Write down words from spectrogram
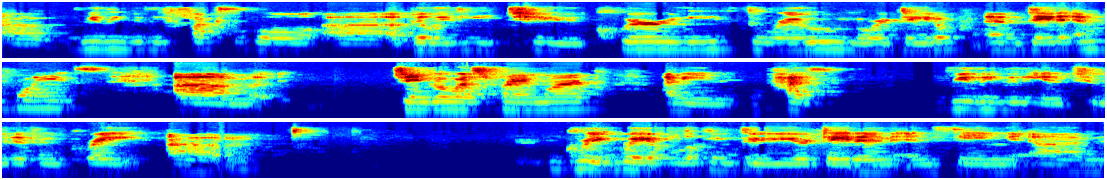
a really, really flexible uh, ability to query through your data and data endpoints. Um, Django REST framework, I mean, has really, really intuitive and great, um, great way of looking through your data and, and seeing um,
